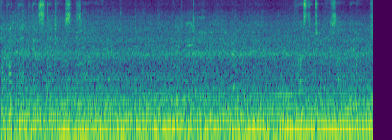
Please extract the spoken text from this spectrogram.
sokaklarını göstereyim size. Burası da çok güzel bir yermiş.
